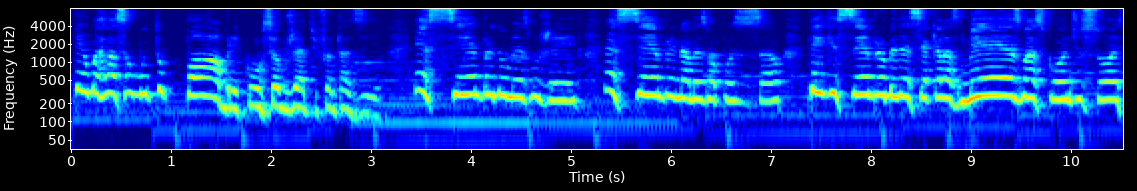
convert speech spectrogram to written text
tem uma relação muito pobre com o seu objeto de fantasia. É sempre do mesmo jeito, é sempre na mesma posição, tem que sempre obedecer aquelas mesmas condições.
